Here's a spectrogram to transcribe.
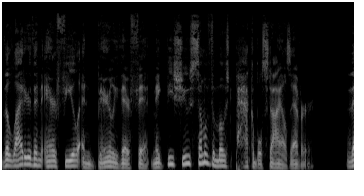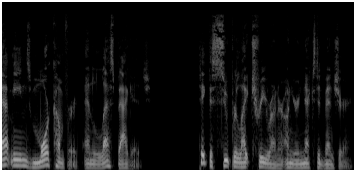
The lighter than air feel and barely there fit make these shoes some of the most packable styles ever. That means more comfort and less baggage. Take the Superlight Tree Runner on your next adventure.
